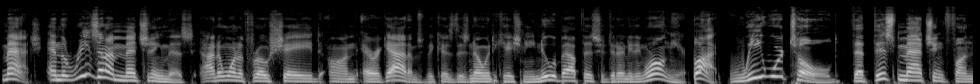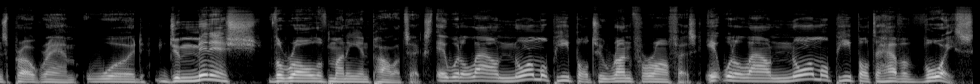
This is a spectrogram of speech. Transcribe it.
match. And the reason I'm mentioning this, I don't want to throw shade on Eric Adams because there's no indication he knew about this or did anything wrong here. But we were told that this matching funds program would diminish the role of money in politics. It would allow normal people to run for office. It would allow normal people to have a voice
